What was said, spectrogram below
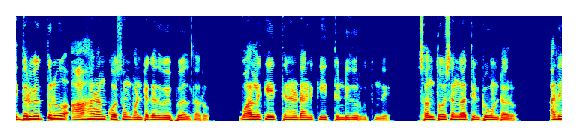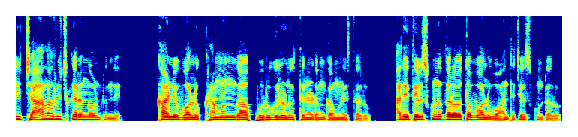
ఇద్దరు వ్యక్తులు ఆహారం కోసం వంటగది వైపు వెళ్తారు. వాళ్ళకి తినడానికి తిండి దొరుకుతుంది. సంతోషంగా తింటూ ఉంటారు. అది చాలా రుచికరంగా ఉంటుంది. కానీ వాళ్ళు క్రమంగా పురుగులను తినడం గమనిస్తారు. అది తెలుసుకున్న తర్వాత వాళ్ళు వాంతి చేసుకుంటారు.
